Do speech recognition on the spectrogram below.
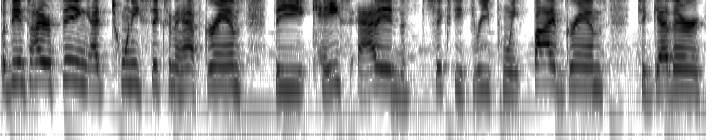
But the entire thing at 26 and a half grams, the case added 63.5 grams together,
